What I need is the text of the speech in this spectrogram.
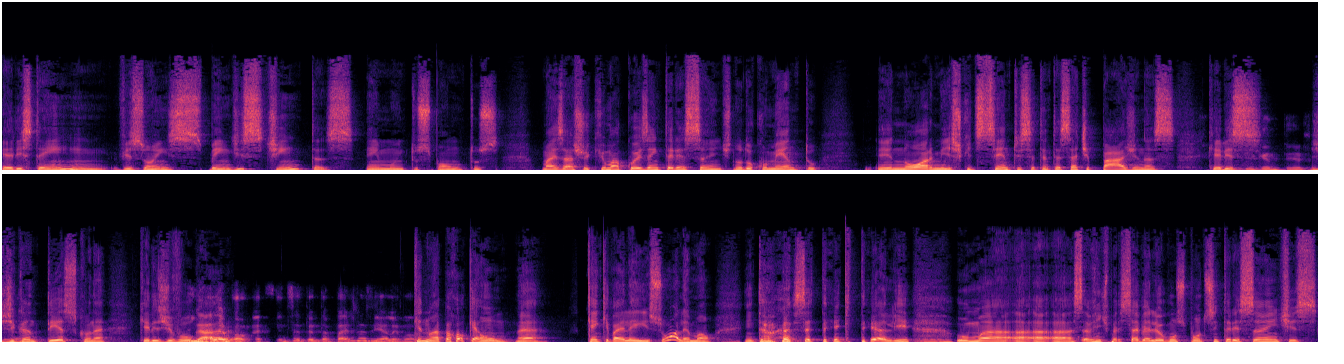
Eles têm visões bem distintas em muitos pontos, mas acho que uma coisa é interessante. No documento, enorme, acho que de 177 páginas que eles gigantesco, gigantesco né? Que eles divulgaram. Em alemão, né? 170 páginas em alemão. Que não é para qualquer um, né? Quem que vai ler isso? Um alemão. Então você tem que ter ali uma. A, a, a, a, gente percebe ali alguns pontos interessantes.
